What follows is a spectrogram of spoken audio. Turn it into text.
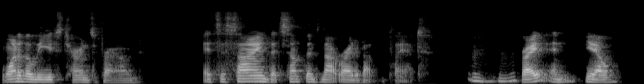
one of the leaves turns brown, it's a sign that something's not right about the plant. Mm-hmm. Right. And, you know,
